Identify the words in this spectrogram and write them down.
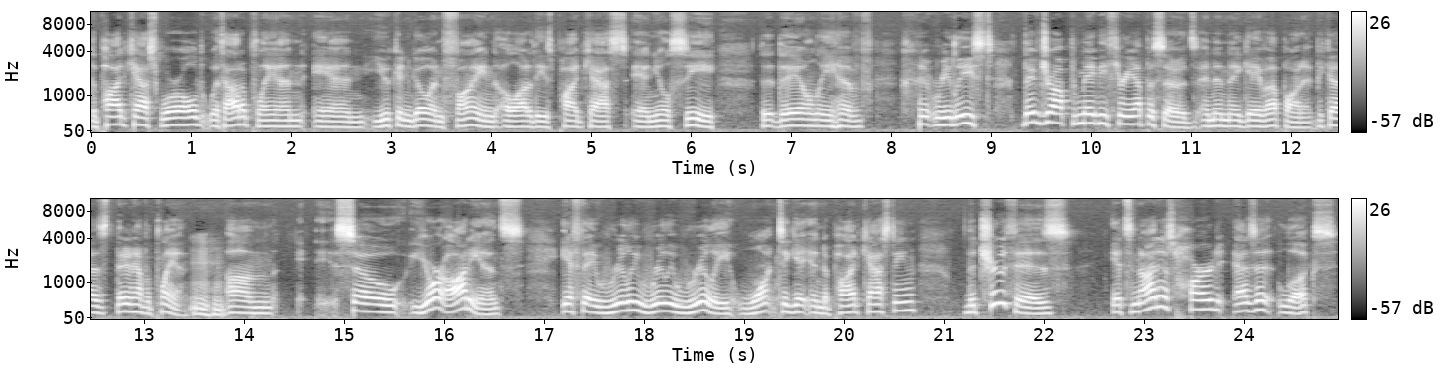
the podcast world without a plan, and you can go and find a lot of these podcasts, and you'll see that they only have released they've dropped maybe three episodes and then they gave up on it because they didn't have a plan. Um, so your audience if they really really really want to get into podcasting the truth is it's not as hard as it looks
